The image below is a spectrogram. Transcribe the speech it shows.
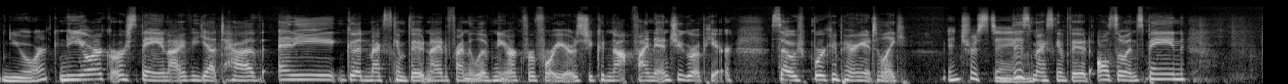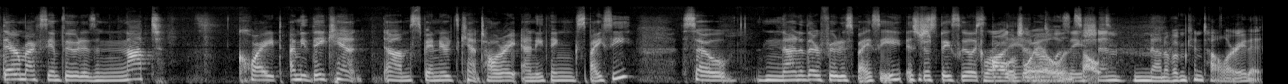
New York? New York or Spain, I've yet to have any good Mexican food. And I had a friend who lived in New York for four years. She could not find it, and she grew up here. So we're comparing it to like Interesting. this Mexican food. Also in Spain, their Mexican food is not quite. I mean, they can't. Um, Spaniards can't tolerate anything spicy, so none of their food is spicy. It's just basically like broad olive oil and salt. None of them can tolerate it.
